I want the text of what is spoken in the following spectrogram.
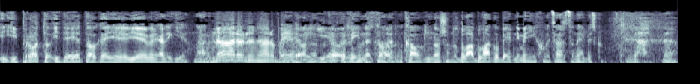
i, proto ideja toga je, je religija. Naravno. Naravno, naravno. pa Beda, ono, osnovna kao, kao noš, ono, bla, blago bednima njihove carstvo nebesko. Da, da.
